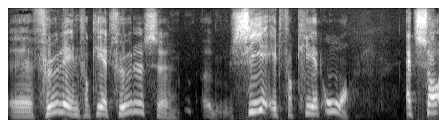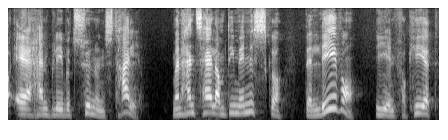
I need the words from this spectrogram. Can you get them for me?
øh, føle en forkert følelse, øh, sige et forkert ord, at så er han blevet syndens træl. Men han taler om de mennesker, der lever i en forkert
